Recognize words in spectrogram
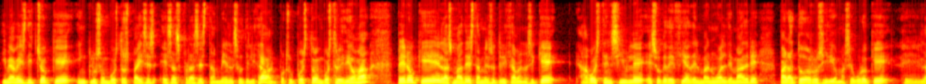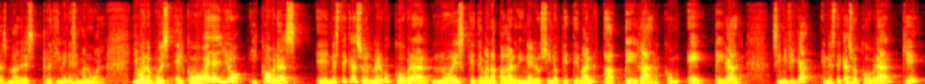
y me habéis dicho que incluso en vuestros países esas frases también se utilizaban, por supuesto en vuestro idioma, pero que las madres también se utilizaban. Así que hago extensible eso que decía del manual de madre para todos los idiomas. Seguro que eh, las madres reciben ese manual. Y bueno, pues el como vaya yo y cobras en este caso, el verbo cobrar no es que te van a pagar dinero, sino que te van a pegar, con E, pegar. Significa, en este caso, cobrar que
